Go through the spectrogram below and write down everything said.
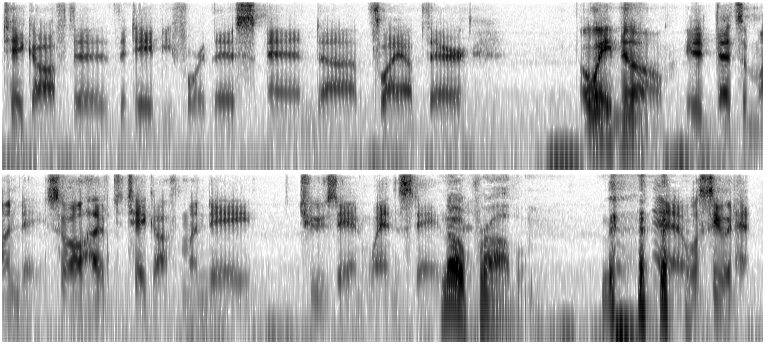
take off the the day before this and uh, fly up there. Oh wait, Okay. no, it, that's a Monday, so I'll have to take off Monday, Tuesday, and Wednesday. No problem. Yeah, we'll see what happens.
